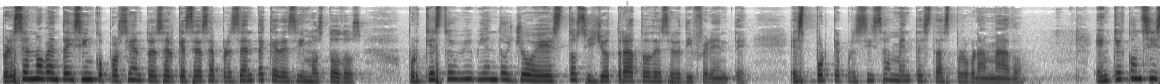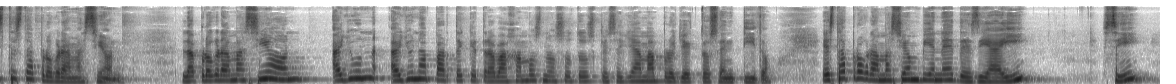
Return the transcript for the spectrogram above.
Pero ese 95% es el que se hace presente que decimos todos, ¿por qué estoy viviendo yo esto si yo trato de ser diferente? Es porque precisamente estás programado. ¿En qué consiste esta programación? La programación, hay, un, hay una parte que trabajamos nosotros que se llama proyecto sentido. Esta programación viene desde ahí, ¿sí?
